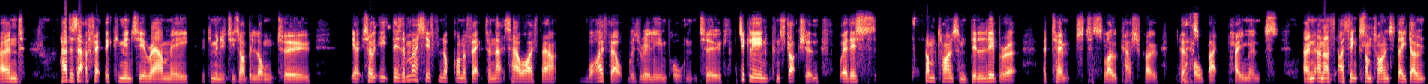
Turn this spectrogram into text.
and how does that affect the community around me, the communities I belong to? Yeah, so it, there's a massive knock-on effect, and that's how I felt. what I felt was really important to, particularly in construction, where there's sometimes some deliberate attempts to slow cash flow, to yes. hold back payments, and and I, th- I think sometimes they don't.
